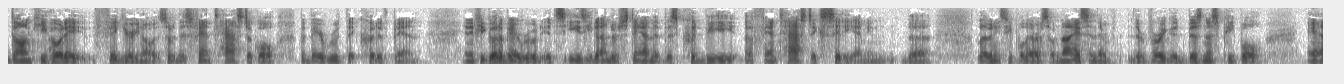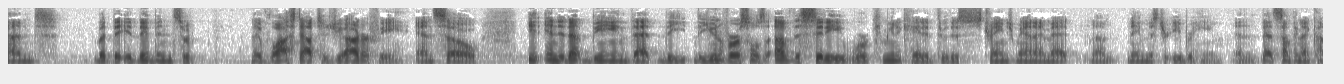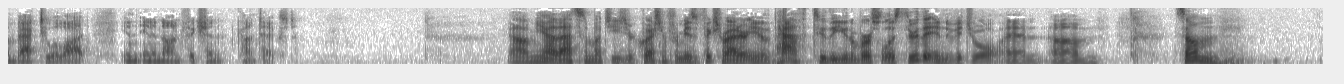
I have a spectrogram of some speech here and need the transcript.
Don Quixote figure, you know, sort of this fantastical the Beirut that could have been. And if you go to Beirut, it's easy to understand that this could be a fantastic city. I mean, the Lebanese people there are so nice, and they're they're very good business people and but they, they've been sort of they've lost out to geography, and so it ended up being that the the universals of the city were communicated through this strange man I met um, named Mr. Ibrahim, and that's something I come back to a lot in in a nonfiction context. Um, yeah, that's a much easier question for me as a fiction writer. You know, the path to the universal is through the individual, and um, some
